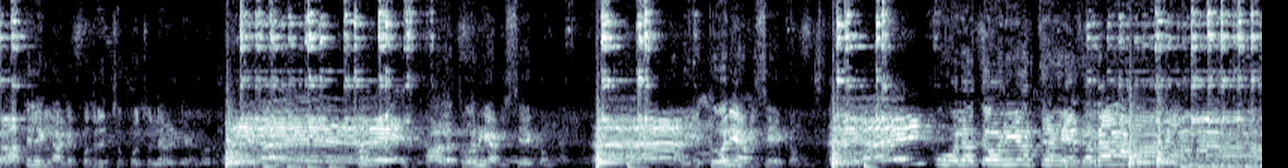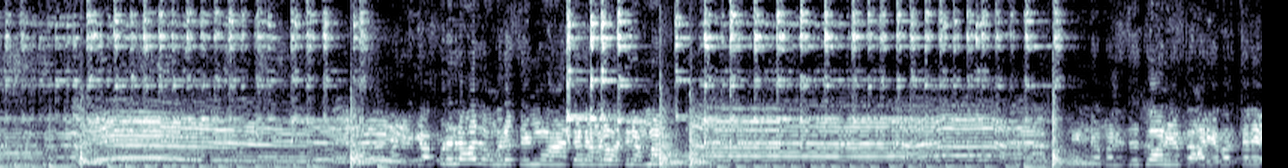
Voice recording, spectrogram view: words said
రాతిలింగాన్ని కుదిరిచ్చు కూర్చుండబెట్టాడు పాలతోని అభిషేకం నీతోని అభిషేకం పూలతోని అర్థం ఎదరా అప్పుడు రాదు అమర సింగు ఆటలు అమర వచ్చినమ్మ నిన్న మనిషితోనే భార్య భర్తలే.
